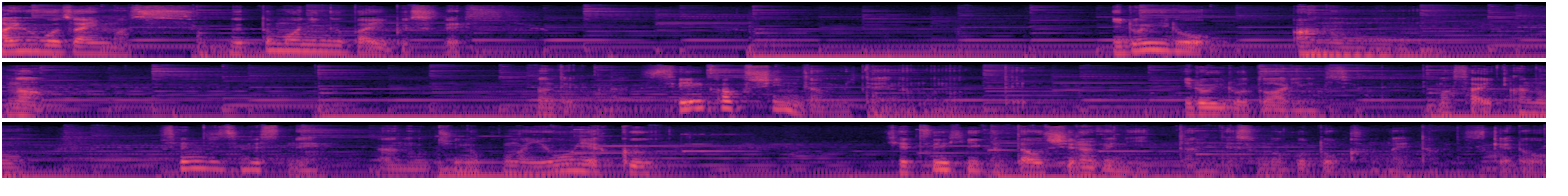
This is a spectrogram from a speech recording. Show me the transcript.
はようございます。グッドモーニングバイブスです。いろいろあのー、ななんていうのかな。性格診断みたいなものっていろいろとありますよね。まあ最あの先日ですねあのうちの子がようやく血液型を調べに行ったんでそのことを考えたんですけど、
